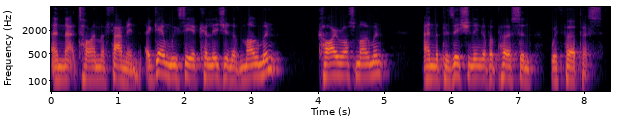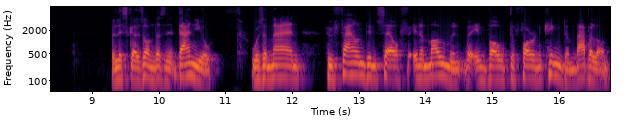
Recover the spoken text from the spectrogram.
and that time of famine. Again, we see a collision of moment, kairos moment, and the positioning of a person with purpose. The list goes on, doesn't it? Daniel was a man who found himself in a moment that involved a foreign kingdom, Babylon.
